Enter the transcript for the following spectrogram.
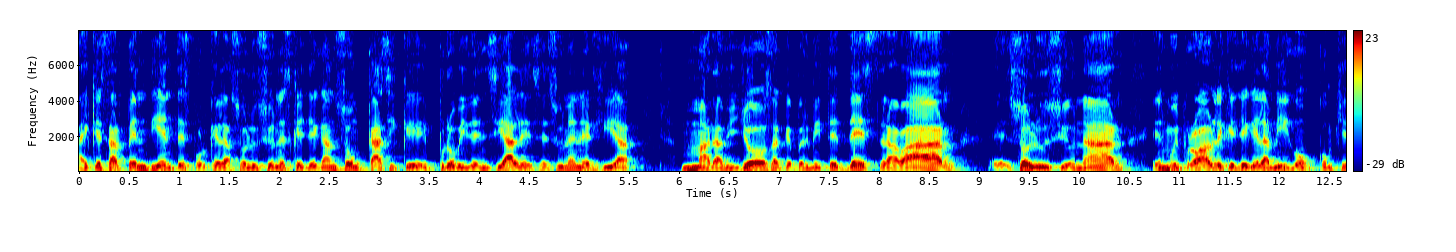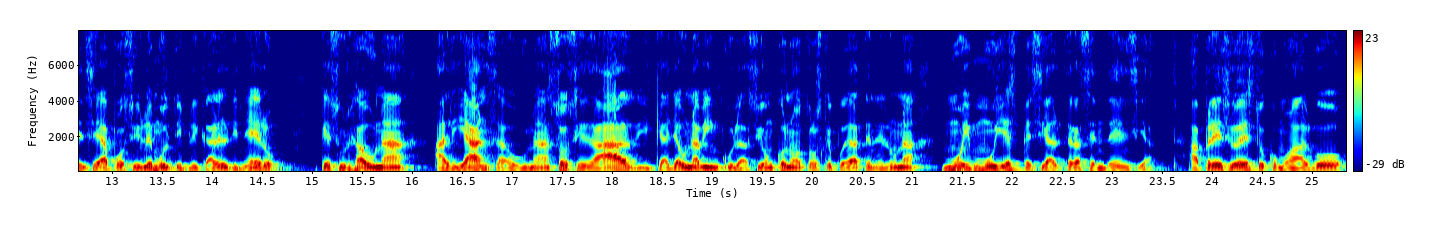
hay que estar pendientes porque las soluciones que llegan son casi que providenciales. Es una energía maravillosa que permite destrabar, eh, solucionar. Es muy probable que llegue el amigo con quien sea posible multiplicar el dinero, que surja una alianza una sociedad y que haya una vinculación con otros que pueda tener una muy, muy especial trascendencia. Aprecio esto como algo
